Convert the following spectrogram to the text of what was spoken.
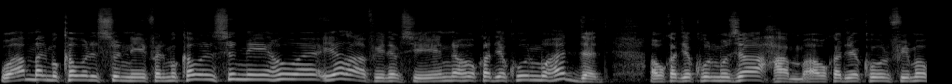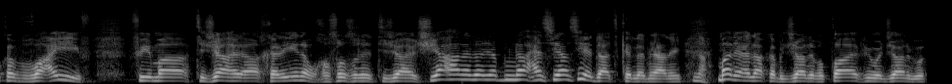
وأما المكون السني فالمكون السني هو يرى في نفسه إنه قد يكون مهدد أو قد يكون مزاحم أو قد يكون في موقف ضعيف فيما تجاه الآخرين أو خصوصا تجاه الشيعة. أنا من الناحيه السياسيه دا أتكلم يعني. نعم. ما له علاقة بالجانب الطائفي والجانب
